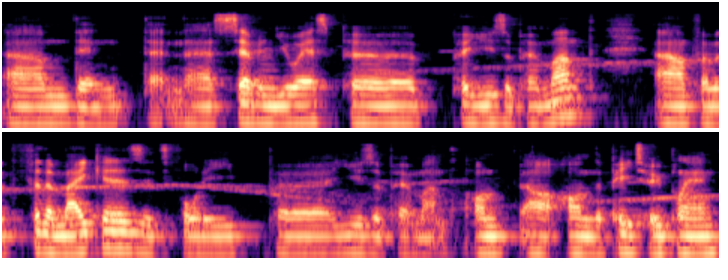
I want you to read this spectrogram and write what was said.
um, then, then uh, 7 US per, per user per month. Um, for, for the makers, it's 40 per user per month on, uh, on the P2 plan.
